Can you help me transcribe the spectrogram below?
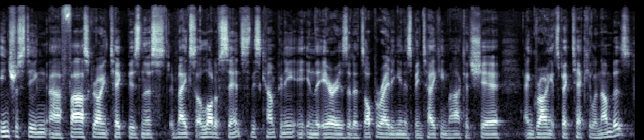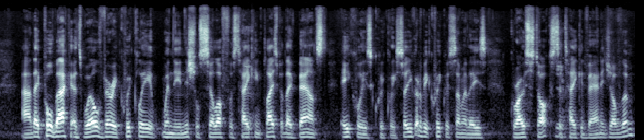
interesting, uh, fast-growing tech business. It makes a lot of sense. This company, in the areas that it's operating in, has been taking market share and growing at spectacular numbers. Uh, they pulled back as well very quickly when the initial sell-off was taking place, but they've bounced equally as quickly. So you've got to be quick with some of these growth stocks Yeah. to take advantage of them.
